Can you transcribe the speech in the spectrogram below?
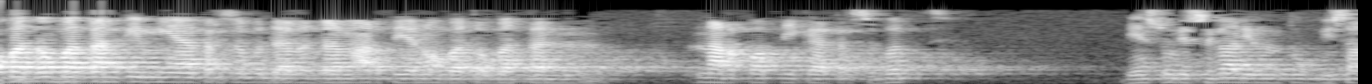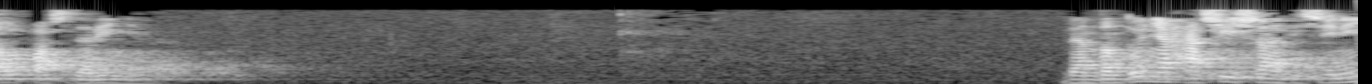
obat-obatan kimia tersebut dalam, artian obat-obatan narkotika tersebut dia sulit sekali untuk bisa lepas darinya. Dan tentunya hasisah di sini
